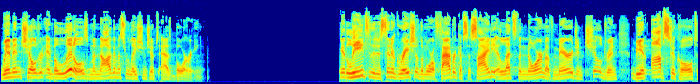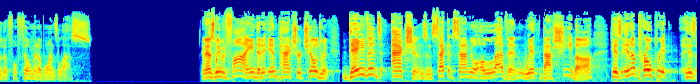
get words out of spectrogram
women, children, and belittles monogamous relationships as boring. It leads to the disintegration of the moral fabric of society. It lets the norm of marriage and children be an obstacle to the fulfillment of one's lusts. And as we would find that it impacts your children, David's actions in 2 Samuel 11 with Bathsheba, his inappropriate his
